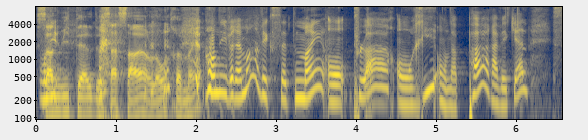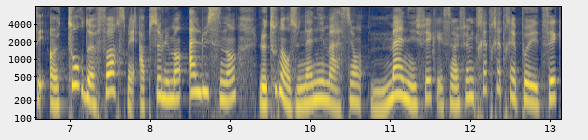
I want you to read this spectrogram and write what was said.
S'ennuie-t-elle de sa sœur, l'autre main? on est vraiment avec cette main, on pleure, on rit, on a peur avec elle. C'est un tour de force, mais absolument hallucinant. Le tout dans une animation magnifique. Et c'est un film très, très, très poétique.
